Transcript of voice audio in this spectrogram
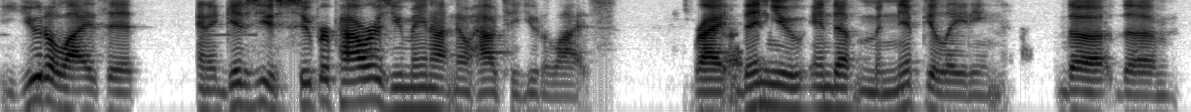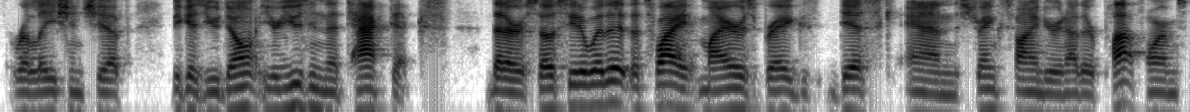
utilize it and it gives you superpowers you may not know how to utilize. Right. Then you end up manipulating the the relationship because you don't you're using the tactics that are associated with it. That's why Myers Briggs, DISC, and StrengthsFinder and other platforms,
